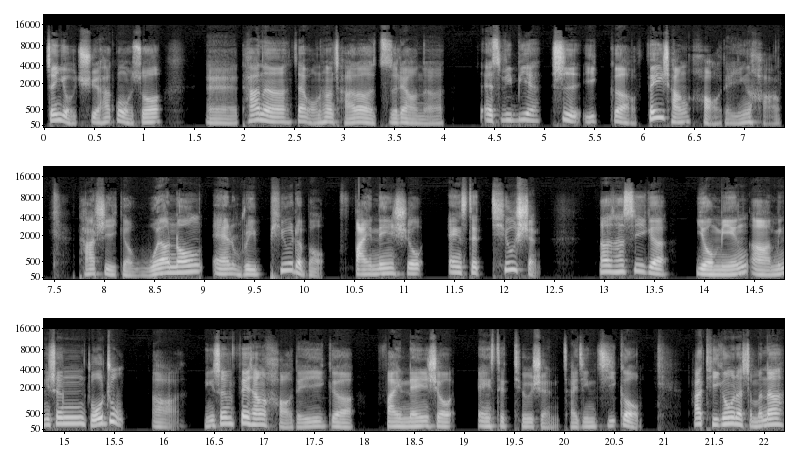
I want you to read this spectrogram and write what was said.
真有趣，他跟我说，呃，他呢在网上查到的资料呢，SVB 是一个非常好的银行，它是一个 well-known and reputable。Financial institution，那它是一个有名啊、名声卓著啊、名声非常好的一个 financial institution 财经机构。它提供了什么呢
